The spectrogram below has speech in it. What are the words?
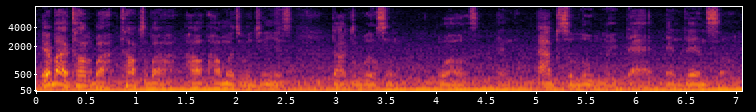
everybody talk about talks about how, how much of a genius Dr. Wilson was, and absolutely that, and then some.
